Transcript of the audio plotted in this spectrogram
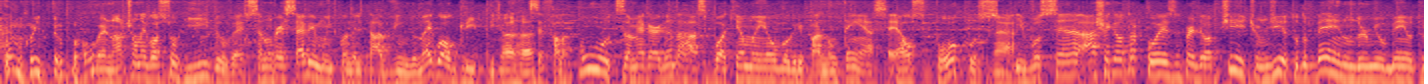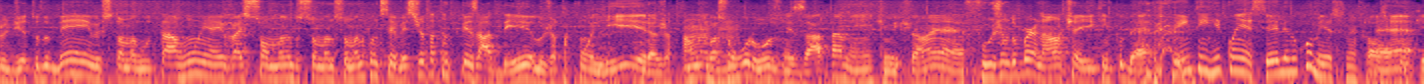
cara? Muito bom. O burnout é um negócio horrível, velho. Você não percebe muito quando ele tá vindo. Não é igual gripe. Aham. Você fala, putz, a minha garganta raspou aqui, amanhã eu vou gripar. Não tem essa. É aos poucos É. e você acha que é outra coisa. Perdeu o apetite um dia, tudo bem. Não dormiu bem outro dia, tudo bem. O estômago tá ruim, aí vai somando, somando, somando. Quando você vê, você já tá tendo pesadelo, já tá com olheira, já tá um negócio horroroso. Exatamente. Então é, fujam do burnout aí, quem puder. Tentem reconhecer ele no começo, né, Cláudio? É. Porque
